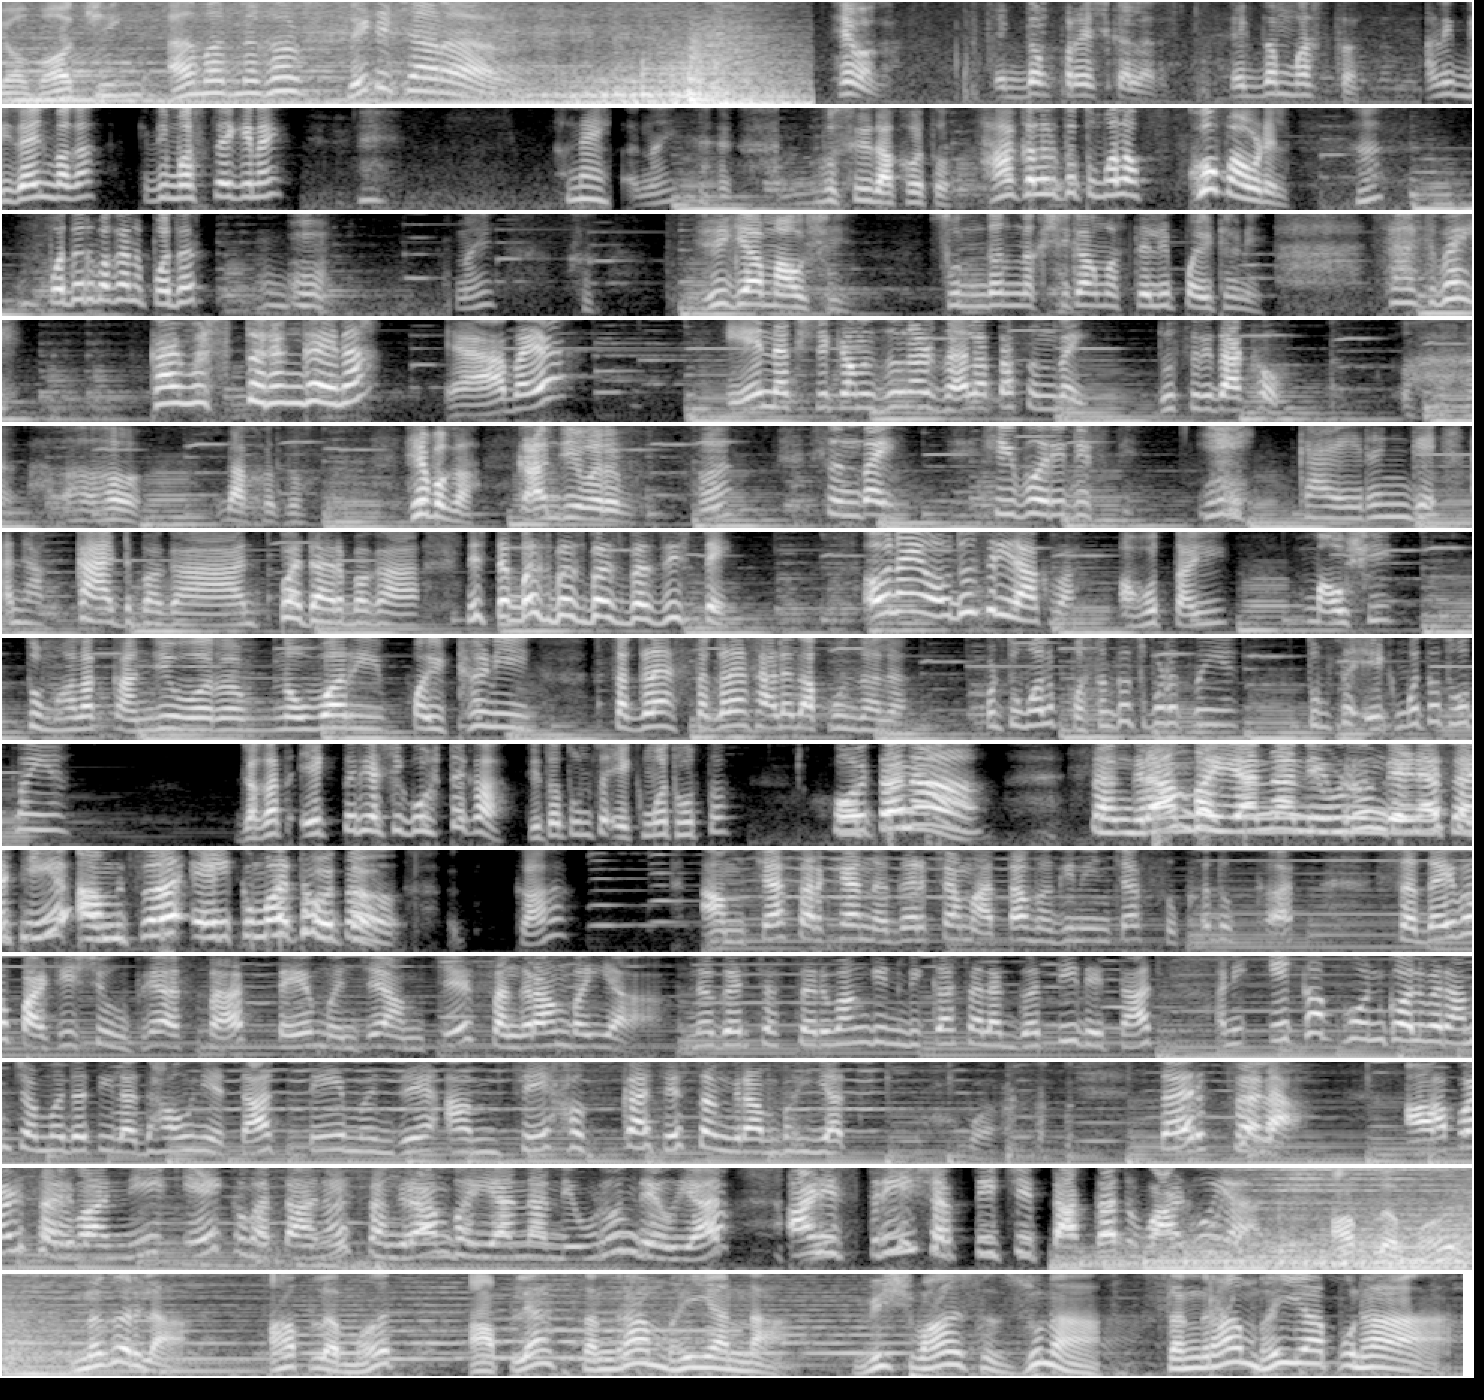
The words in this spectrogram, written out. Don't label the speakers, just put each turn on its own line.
You're watching Ahmednagar City Channel.
हे बघा एकदम फ्रेश कलर आहे एकदम मस्त. आणि डिझाईन बघा किती मस्त आहे की नाही?
नाही.
नाही? दुसरी दाखवतो. हा कलर तर तुम्हाला खूप आवडेल. हं? पदर बघा ना पदर. नाही? ही घ्या मावशी सुंदर नक्षीकाम असलेली पैठणी.
सासूबाई काय मस्त रंग आहे ना?
या बाया हे नक्षीकाम जुनाट झाला आता सुनबाई. दुसरी दाखव.
हो दाखवतो. हे बघा कांजीवरम. हं?
सुनबाई ही बरी दिसती.
हे काय रंग आहे? आणि हा काट बघा आणि पदार बघा. नुसतं बस बस बस बस दिसते. ओ नाही ओ दुसरी दाखवा.
अहो ताई मावशी तुम्हाला कांजीवरम नऊवारी पैठणी सगळ्या सगळ्या साड्या दाखवून झाल्या. पण तुम्हाला पसंतच पडत नाहीये. तुमचं एकमतच होत नाहीये. जगात एक तरी अशी गोष्ट आहे का जिथं तुमचं एकमत होतं?
होत ना. संग्राम भैयांना निवडून देण्यासाठी आमचं एकमत होत.
का?
आमच्यासारख्या नगरच्या माता भगिनींच्या सुखदुःखात सदैव पाठीशी उभे असतात ते म्हणजे आमचे संग्राम भैया.
नगरच्या सर्वांगीण विकासाला गती देतात आणि एका फोन कॉलवर आमच्या मदतीला धावून येतात ते म्हणजे आमचे हक्काचे संग्राम भैयाच. तर चला. आपण सर्वांनी एकमताने संग्राम भैयांना निवडून देऊया आणि स्त्री शक्तीची ताकद वाढवूया
आपलं मत नगरला आपलं मत आपल्या संग्राम भैयांना. विश्वास जुना संग्राम भैया पुन्हा.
